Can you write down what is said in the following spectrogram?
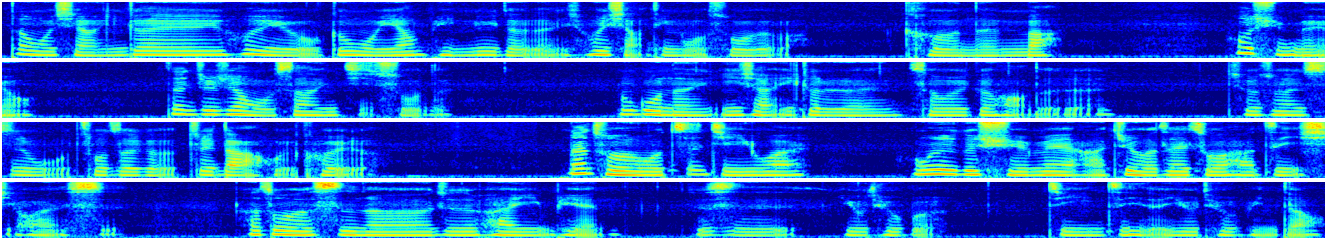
但我想应该会有跟我一样频率的人会想听我说的吧，可能吧。或许没有，但就像我上一集说的，如果能影响一个人成为更好的人，就算是我做这个最大回馈了。那除了我自己以外，我有一个学妹啊，就有在做她自己喜欢的事。她做的事呢，就是拍影片，就是 YouTuber，经营自己的 YouTube 频道。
